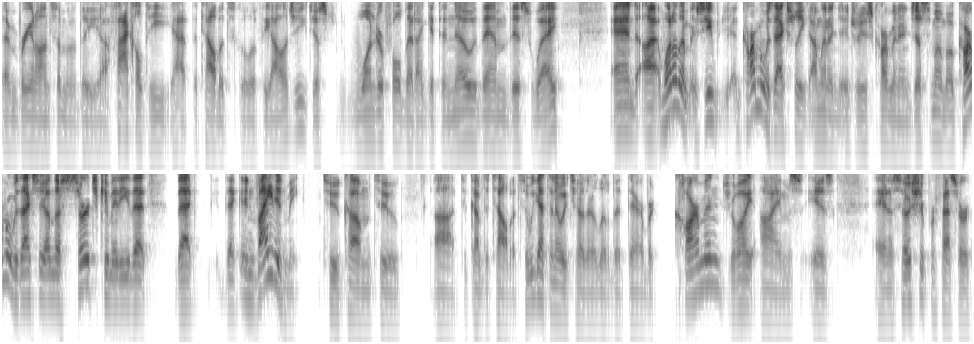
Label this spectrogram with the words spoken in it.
that I'm bringing on some of the uh, faculty at the Talbot School of Theology. Just wonderful that I get to know them this way. And uh, one of them, she, Carmen was actually. I'm going to introduce Carmen in just a moment. Carmen was actually on the search committee that that that invited me to come to uh, to come to Talbot. So we got to know each other a little bit there. But Carmen Joy Imes is an associate professor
